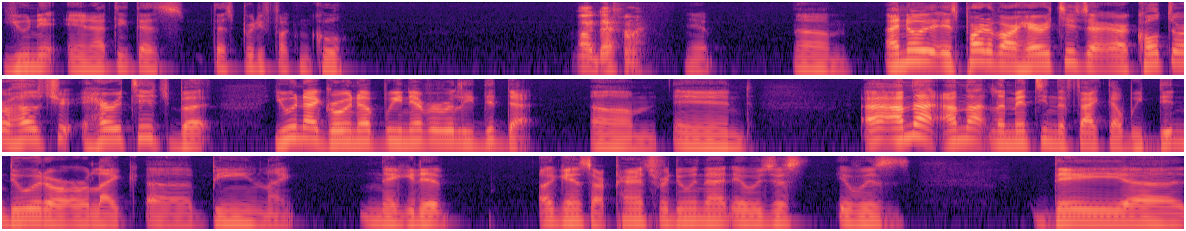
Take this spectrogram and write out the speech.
unit. And I think that's that's pretty fucking cool. Oh, definitely. Yep. Um, I know it's part of our heritage, our, our cultural heritage, but you and I growing up, we never really did that. Um, and I, I'm not, I'm not lamenting the fact that we didn't do it or, or like uh, being like negative against our parents for doing that. It was just, it was, they, uh,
